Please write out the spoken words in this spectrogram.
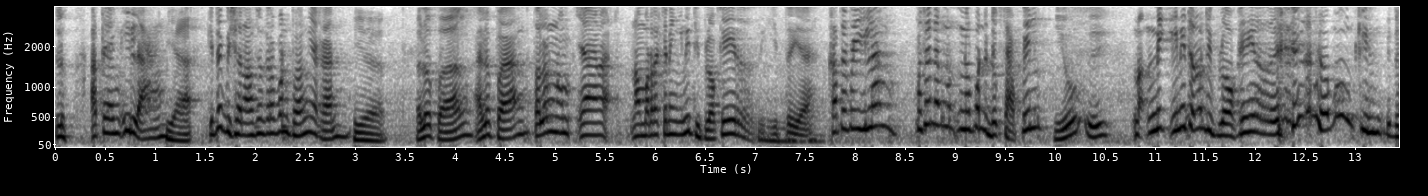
Loh, ATM hilang. ya Kita bisa langsung telepon banknya kan? iya. Halo bang. Halo bang, tolong nom ya, nomor rekening ini diblokir gitu ya. KTP hilang, masa nel- nelpon di capil? yuk eh. Nah, Nick ini tolong diblokir. Kan nggak mungkin. Itu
